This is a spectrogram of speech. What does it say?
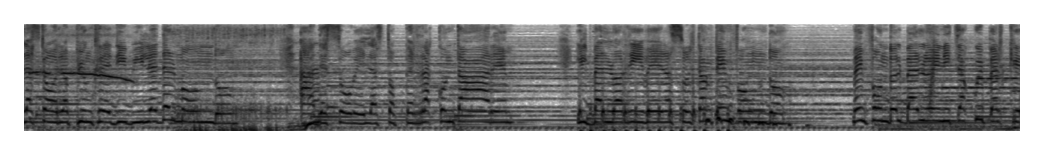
la storia più incredibile del mondo. Adesso ve la sto per raccontare. Il bello arriverà soltanto in fondo. Ma in fondo il bello inizia qui perché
